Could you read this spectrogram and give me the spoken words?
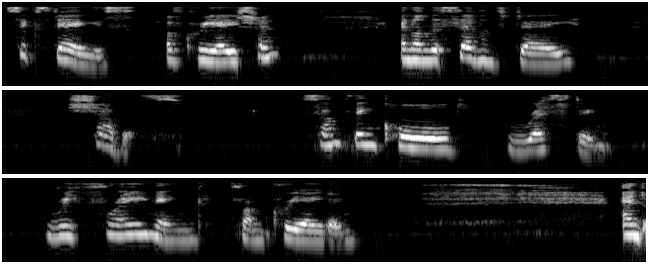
Six days of creation, and on the seventh day, Shabbos. Something called resting, refraining from creating. And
